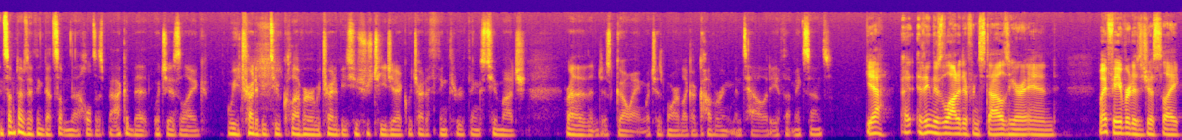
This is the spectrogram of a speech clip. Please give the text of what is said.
and sometimes I think that's something that holds us back a bit, which is like we try to be too clever, we try to be too strategic, we try to think through things too much rather than just going, which is more of like a covering mentality, if that makes sense. Yeah, I, I think there's a lot of different styles here, and my favorite is just like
